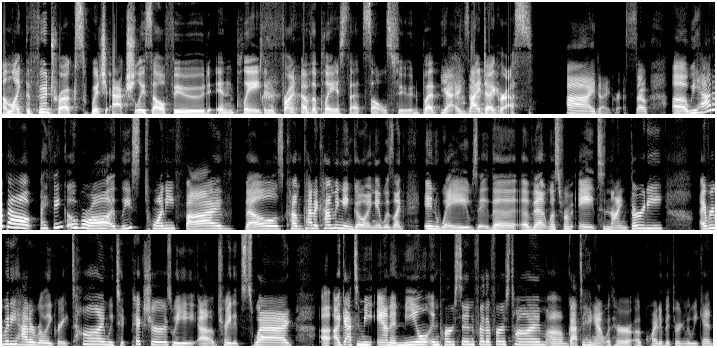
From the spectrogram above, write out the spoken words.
Unlike the food trucks, which actually sell food in plate in front of the place that sells food. But Yeah, exactly. I digress. I digress. So uh, we had about, I think overall, at least 25 Belles come kind of coming and going. It was like in waves. The event was from 8 to 9.30. Everybody had a really great time. We took pictures. We uh, traded swag. Uh, I got to meet Anna Neal in person for the first time. Um, got to hang out with her uh, quite a bit during the weekend.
